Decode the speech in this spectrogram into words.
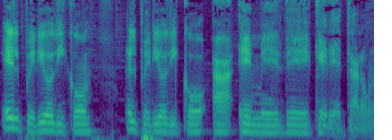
el periódico, el periódico AM de Querétaro.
